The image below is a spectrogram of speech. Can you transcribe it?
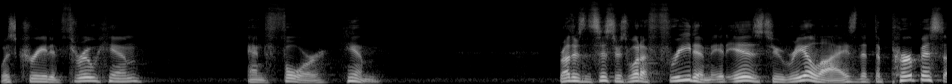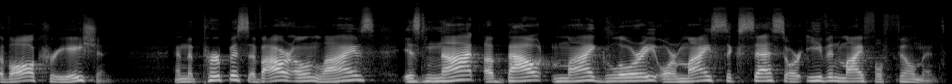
was created through him and for him. Brothers and sisters, what a freedom it is to realize that the purpose of all creation and the purpose of our own lives is not about my glory or my success or even my fulfillment.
